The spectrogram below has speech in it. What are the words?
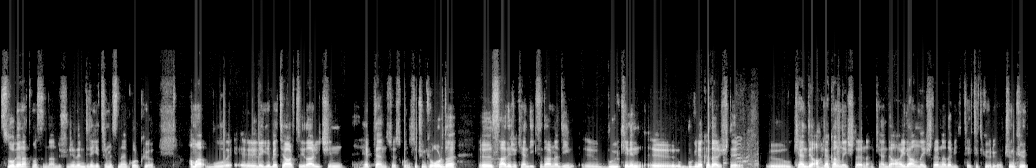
slogan atmasından, düşüncelerini dile getirmesinden korkuyor. Ama bu LGBT artılar için hepten söz konusu. Çünkü orada sadece kendi iktidarına değil, bu ülkenin bugüne kadar işte kendi ahlak anlayışlarına, kendi aile anlayışlarına da bir tehdit görüyor. Çünkü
